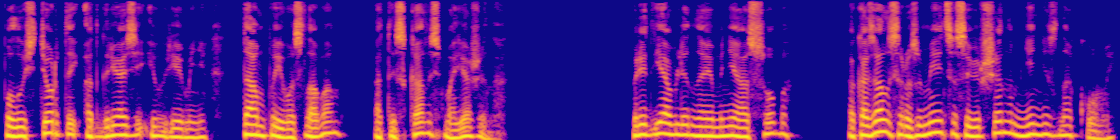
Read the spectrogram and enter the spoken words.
полустертой от грязи и времени. Там, по его словам, отыскалась моя жена. Предъявленная мне особа оказалась, разумеется, совершенно мне незнакомой.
